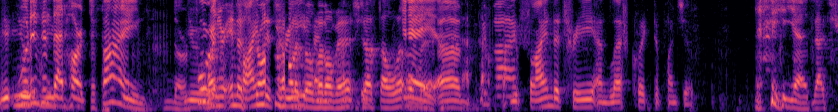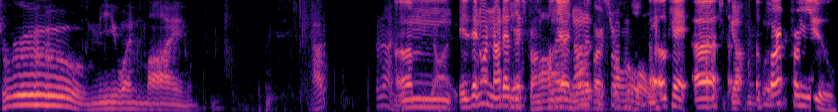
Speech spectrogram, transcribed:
You, you, Wood isn't you- that hard to find. You- Therefore, when you're in the Find a stronghold, it's a little bit, it. just a little okay. bit. Um, You find a tree and left click to punch it. yes. That's true. Me when mine. How did I miss you Um, is anyone not at the stronghold I yet? not at the stronghold. Okay. Uh, Just gotten wood. apart from you,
